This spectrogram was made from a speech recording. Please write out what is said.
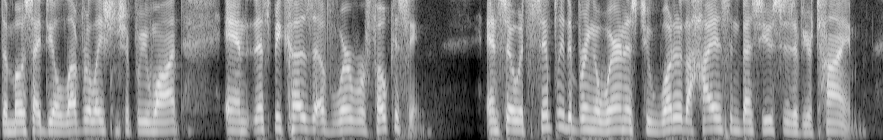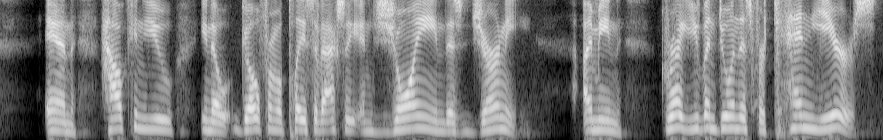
the most ideal love relationship we want. And that's because of where we're focusing. And so it's simply to bring awareness to what are the highest and best uses of your time. And how can you, you know, go from a place of actually enjoying this journey? I mean, Greg, you've been doing this for 10 years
